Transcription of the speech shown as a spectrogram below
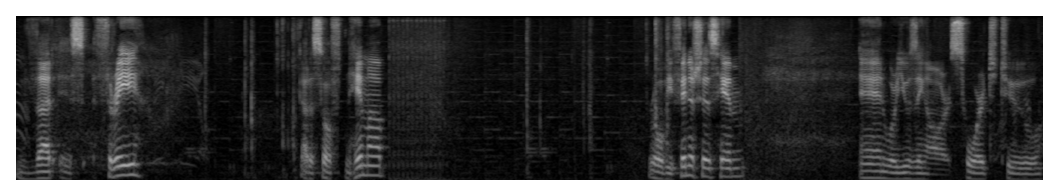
That is three. Gotta soften him up. Roby finishes him and we're using our sword to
